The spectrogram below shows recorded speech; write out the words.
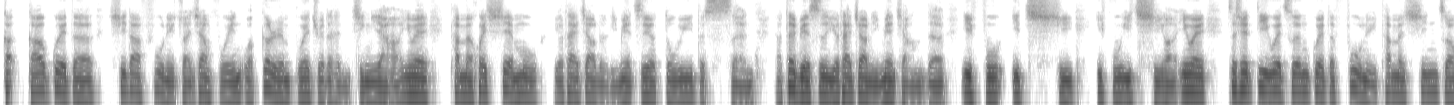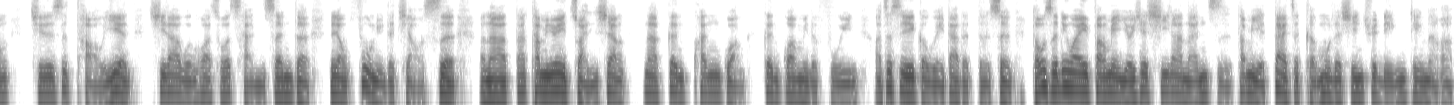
高高贵的希腊妇女转向福音，我个人不会觉得很惊讶哈，因为他们会羡慕犹太教的里面只有独一的神啊，特别是犹太教里面讲的一夫一妻，一夫一妻哈，因为这些地位尊贵的妇女，她们心中其实是讨厌希腊文化所产生的那种妇女的角色，那那他们愿意转向那更宽广。更光明的福音啊，这是一个伟大的得胜。同时，另外一方面，有一些希腊男子，他们也带着渴慕的心去聆听了哈，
